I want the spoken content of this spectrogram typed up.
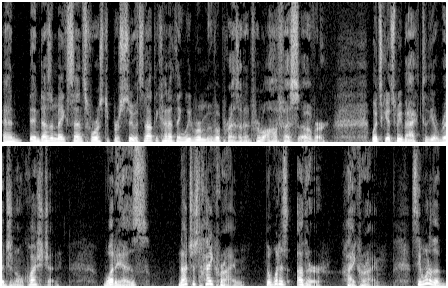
and it doesn't make sense for us to pursue. It's not the kind of thing we'd remove a president from office over. Which gets me back to the original question What is not just high crime, but what is other high crime? See, one of the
